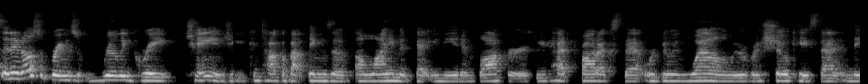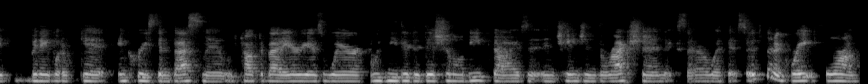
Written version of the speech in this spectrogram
does. And it also brings really great change. You can talk about things of alignment that you need and blockers. We've had products that were doing well and we were able to showcase that and they've been able to get increased investment. We've talked about areas where we've needed additional deep dives and, change in direction, et cetera, with it. So it's been a great forum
